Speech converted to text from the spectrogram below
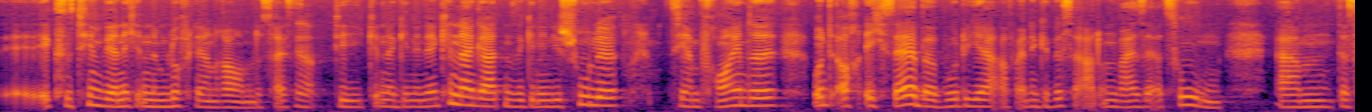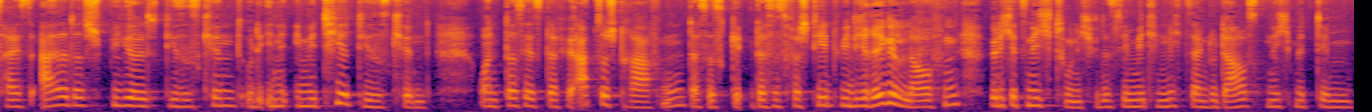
äh, existieren wir ja nicht in einem luftleeren Raum. Das heißt, ja. die Kinder gehen in den Kindergarten, sie gehen in die Schule, sie haben Freunde und auch ich selber wurde ja auf eine gewisse Art und Weise erzogen. Ähm, das heißt, all das spiegelt dieses Kind oder imitiert dieses Kind. Und das jetzt dafür abzustrafen, dass es, dass es versteht, wie die Regeln laufen, würde ich jetzt nicht tun. Ich würde es dem Mädchen nicht sagen, du darfst nicht mit dem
